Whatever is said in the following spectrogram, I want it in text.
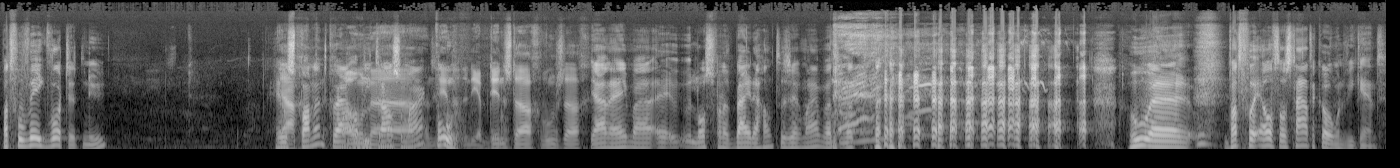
wat voor week wordt het nu? Heel Ja, spannend qua op gewoon, die eh, transfermarkt. din- Oeh. je hebt dinsdag, woensdag. Ja, nee, maar eh, los van het beide handen, zeg maar. Wat, wat, Hoe, eh, wat voor elftal staat er komend weekend?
